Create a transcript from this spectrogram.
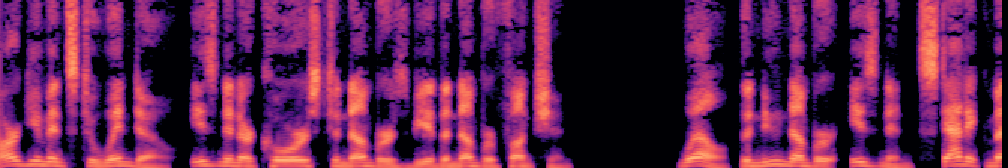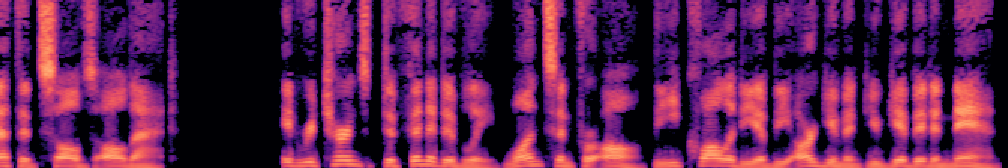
Arguments to window, isnan are coerced to numbers via the number function. Well, the new number, isnan, static method solves all that. It returns, definitively, once and for all, the equality of the argument you give it and nan.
